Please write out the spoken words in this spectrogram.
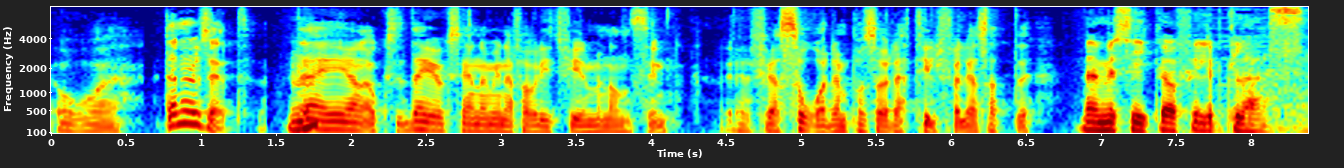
Och eh, den har du sett. Mm. Det, är också, det är också en av mina favoritfilmer någonsin. Eh, För jag såg den på så rätt tillfälle. Jag satte, Med musik av Philip Glass.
